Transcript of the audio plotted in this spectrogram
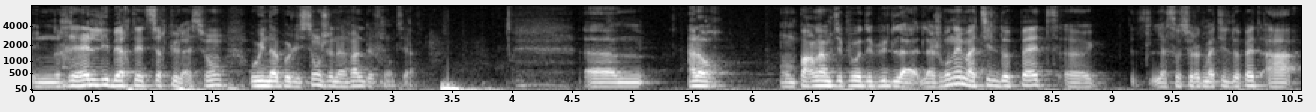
une réelle liberté de circulation ou une abolition générale des frontières. Euh, alors, on parlait un petit peu au début de la, journée, Mathilde Pett, euh, la sociologue Mathilde Pett a,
